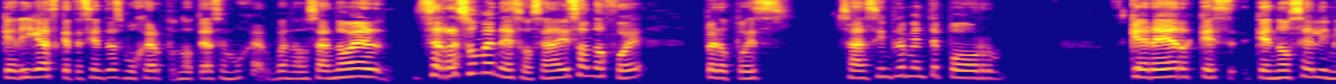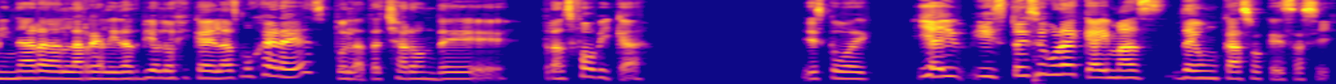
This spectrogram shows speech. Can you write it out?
que digas que te sientes mujer, pues no te hace mujer. Bueno, o sea, no es... Se resume en eso, o sea, eso no fue, pero pues, o sea, simplemente por querer que, que no se eliminara la realidad biológica de las mujeres, pues la tacharon de transfóbica. Y es como de, y, hay, y estoy segura de que hay más de un caso que es así.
